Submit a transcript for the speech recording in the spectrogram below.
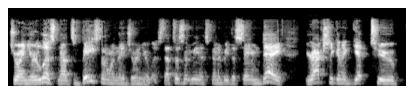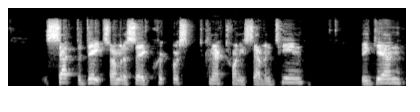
joined your list. Now it's based on when they join your list. That doesn't mean it's going to be the same day. You're actually going to get to set the date. So I'm going to say QuickBooks Connect 2017, begin.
